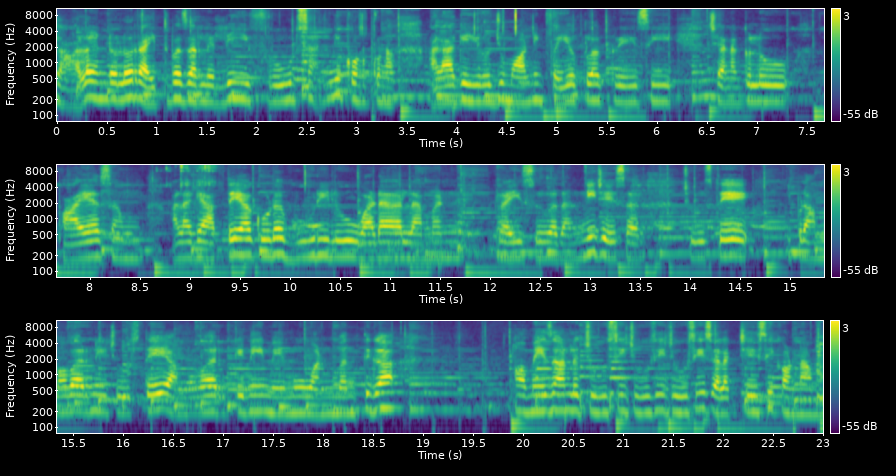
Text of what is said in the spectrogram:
చాలా ఎండలో రైతు బజార్లో వెళ్ళి ఈ ఫ్రూట్స్ అన్నీ కొనుక్కున్నాం. అలాగే ఈరోజు మార్నింగ్ ఫైవ్ ఓ క్లాక్ వేసి శనగలు పాయసం అలాగే అత్తయ్య కూడా బూరీలు వడ లెమన్ రైస్ అదన్నీ చేశారు. చూస్తే ఇప్పుడు అమ్మవారిని చూస్తే అమ్మవారికి మేము వన్ మంత్గా అమెజాన్లో చూసి చూసి చూసి సెలెక్ట్ చేసి కొన్నాము.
